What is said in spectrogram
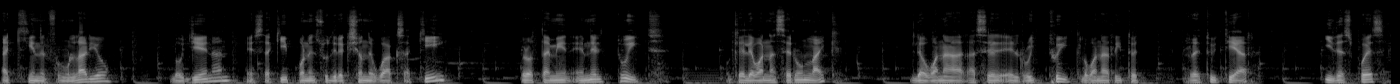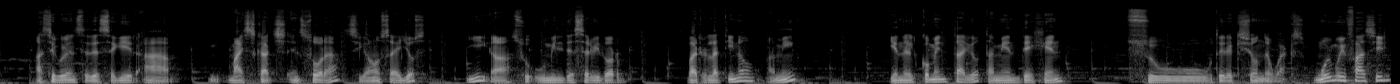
aquí en el formulario, lo llenan, es aquí, ponen su dirección de wax aquí, pero también en el tweet, ok, le van a hacer un like, le van a hacer el retweet, lo van a retuitear y después asegúrense de seguir a MyScotch en Sora, a ellos y a su humilde servidor Barrio Latino, a mí. Y en el comentario también dejen su dirección de Wax. Muy muy fácil,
